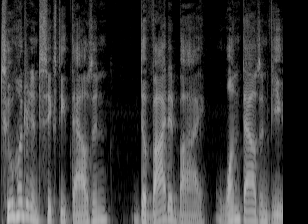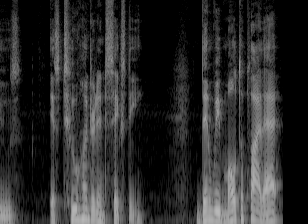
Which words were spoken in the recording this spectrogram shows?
260,000 divided by 1,000 views is 260. Then we multiply that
